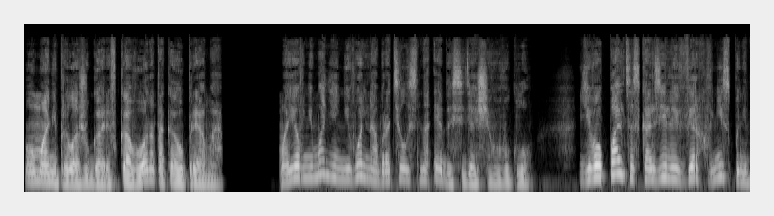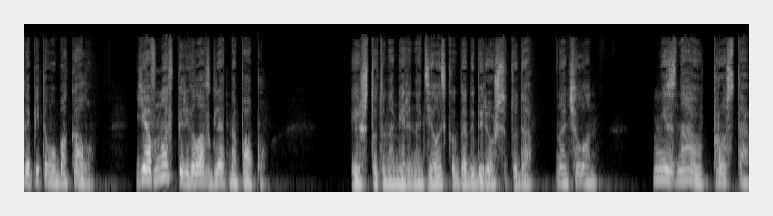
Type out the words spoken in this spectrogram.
«Ума не приложу, Гарри, в кого она такая упрямая?» Мое внимание невольно обратилось на Эда, сидящего в углу. Его пальцы скользили вверх-вниз по недопитому бокалу. Я вновь перевела взгляд на папу. «И что ты намерена делать, когда доберешься туда?» — начал он. «Не знаю, просто...»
